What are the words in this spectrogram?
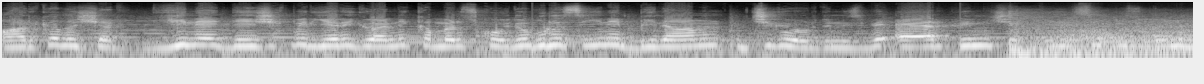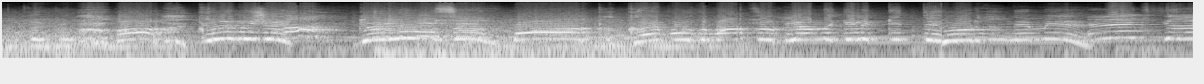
arkadaşlar yine değişik bir yere güvenlik kamerası koydum. Burası yine binanın içi gördüğünüz bir eğer Kremiçek gelirse biz onu burada gör. Aa Kremiçek görüyor musun? Bak kayboldu Bartu bir anda gelip gitti. Gördün değil mi? Evet gördüm.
